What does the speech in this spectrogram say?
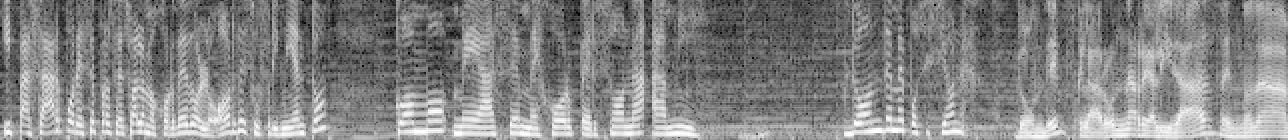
y pasar por ese proceso a lo mejor de dolor, de sufrimiento, ¿cómo me hace mejor persona a mí? ¿Dónde me posiciona? ¿Dónde? Claro, una realidad, en una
